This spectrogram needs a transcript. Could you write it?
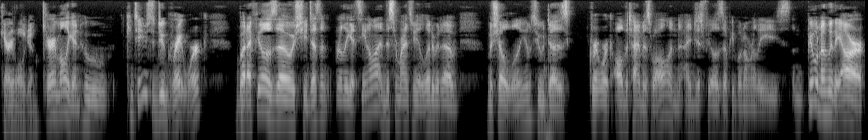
Carey Mulligan. Carey Mulligan, who continues to do great work, but I feel as though she doesn't really get seen a lot. And this reminds me a little bit of Michelle Williams, who does great work all the time as well. And I just feel as though people don't really people know who they are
